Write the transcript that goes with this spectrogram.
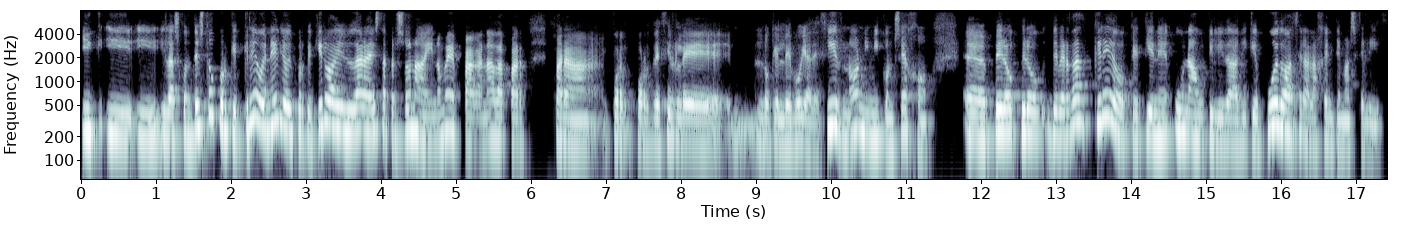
y, las contesto porque creo en ello y porque quiero ayudar a esta persona y no me paga nada para, por, decirle lo que le voy a decir, ¿no? ni mi consejo. Eh, pero, pero de verdad creo que tiene una utilidad y que puedo hacer a la gente más feliz.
